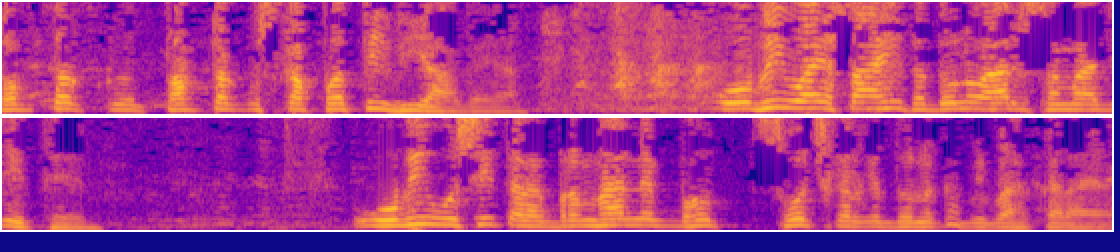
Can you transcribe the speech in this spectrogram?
तब तक तब तक उसका पति भी आ गया। वो भी वैसा ही था, दोनों आर्य समाजी थे। वो भी उसी तरह, ब्रह्मा ने बहुत सोच करके दोनों का विवाह कराया।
